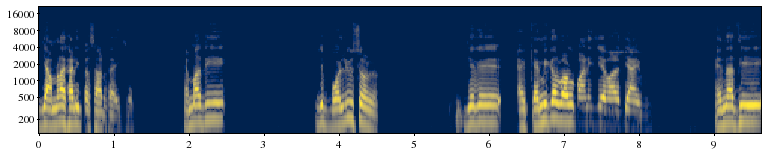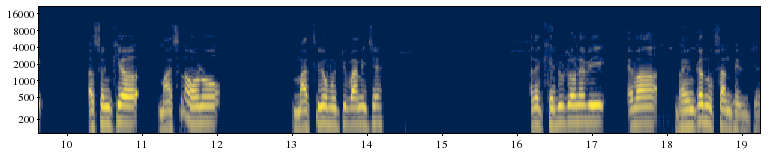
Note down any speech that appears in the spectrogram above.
જે આમળા ખાડી પસાર થાય છે, એમાંથી જે પોલ્યુશન જે કેમિકલવાળું પાણી જે અમારે ત્યાં આવ્યું, એનાથી અસંખ્ય માછલાઓનો માછલીઓ મૃત્યુ પામી છે અને ખેડૂતોને બી એમાં ભયંકર નુકસાન થયું છે.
